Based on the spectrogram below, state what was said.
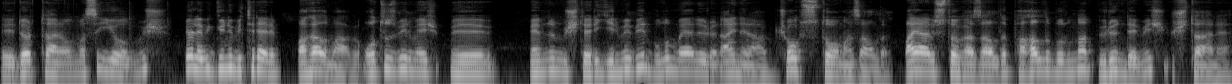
e, 4 tane olması iyi olmuş. Şöyle bir günü bitirelim. Bakalım abi. 31 meş- e, memnun müşteri 21 bulunmayan ürün. Aynen abi. Çok stoğum azaldı. Bayağı bir stok azaldı. Pahalı bulunan ürün demiş 3 tane.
